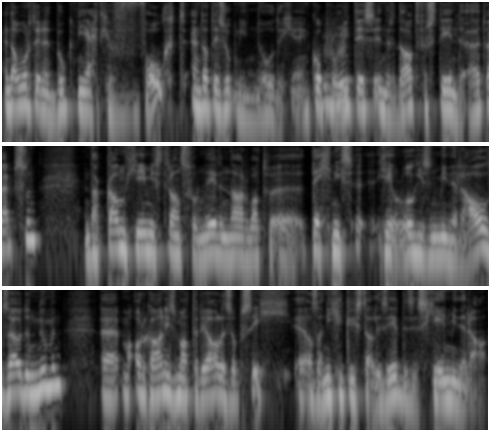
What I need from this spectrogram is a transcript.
En dat wordt in het boek niet echt gevolgd. En dat is ook niet nodig. Een coproliet mhm. is inderdaad versteende uitwerpselen. En dat kan chemisch transformeren naar wat we eh, technisch, eh, geologisch een mineraal zouden noemen. Uh, maar organisch materiaal is op zich, als dat niet gekristalliseerd is, is geen mineraal.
